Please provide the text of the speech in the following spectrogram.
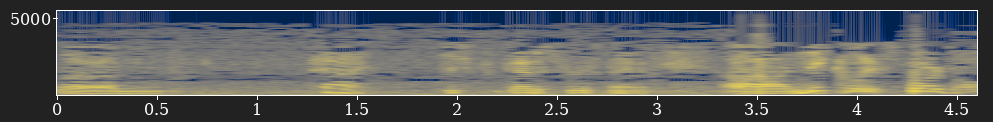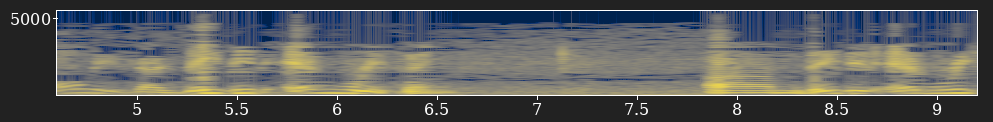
Um, ah, just forgot his first name. Uh, Nicholas Sparks, all these guys, they did everything. Um, they did every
